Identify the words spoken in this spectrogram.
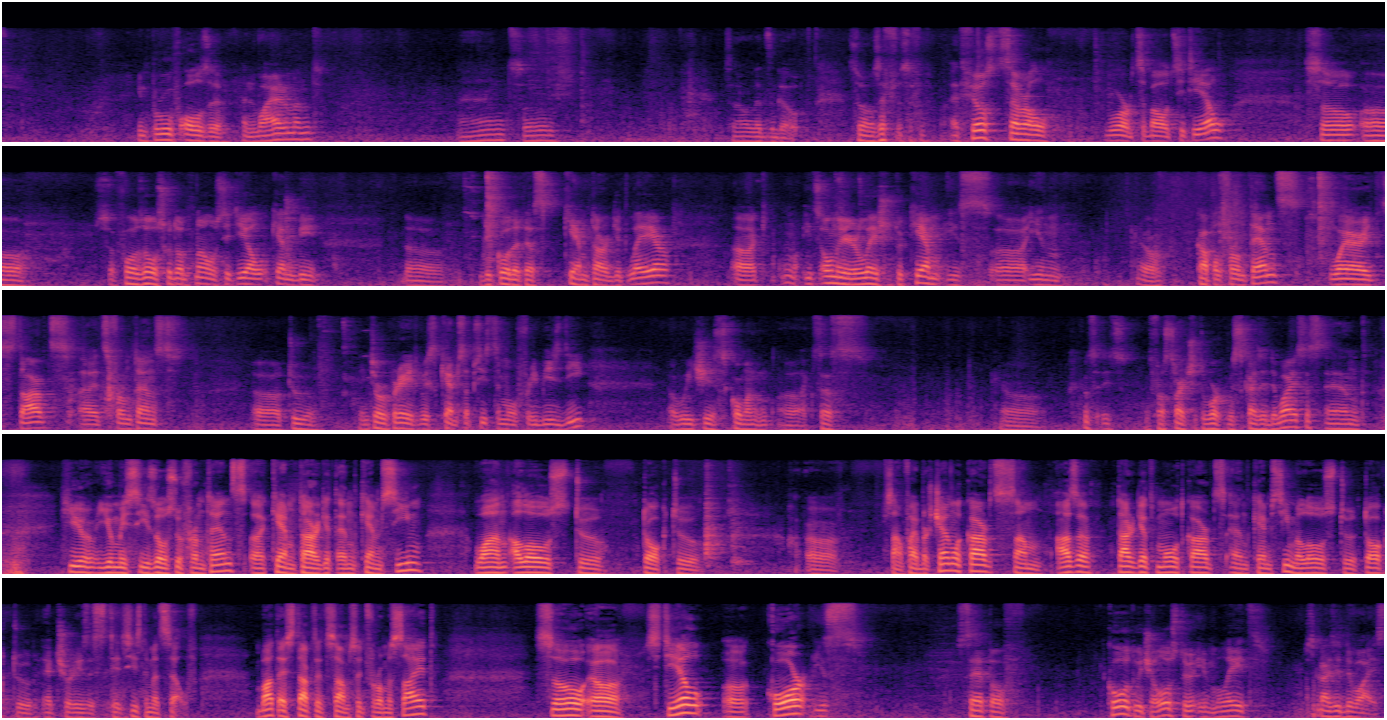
improve all the environment. And so, so let's go. So the at first, several words about CTL. So, uh, so for those who don't know, CTL can be uh, decoded as CAM target layer. Uh, its only relation to CAM is uh, in a couple front ends where it starts uh, its front ends uh, to interpret with CAM subsystem of FreeBSD, uh, which is common uh, access uh, it's, it's infrastructure to work with SCSI devices. And here you may see those two front ends, uh, CAM target and CAM SIM. One allows to talk to some fiber channel cards, some other target mode cards, and CAM SIM allows to talk to actually the system itself. But I started something from a side. So uh, CTL uh, core is set of code which allows to emulate SCSI device.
